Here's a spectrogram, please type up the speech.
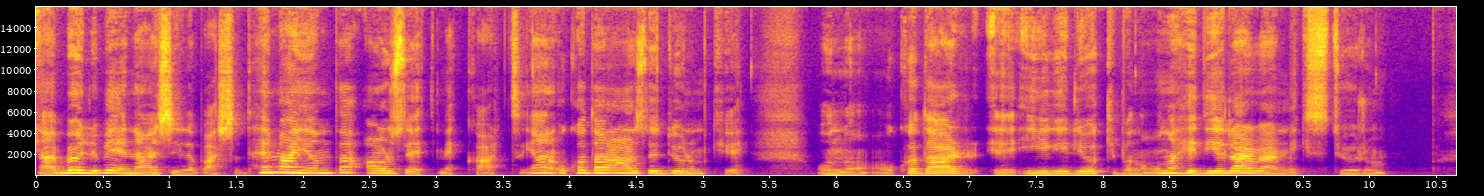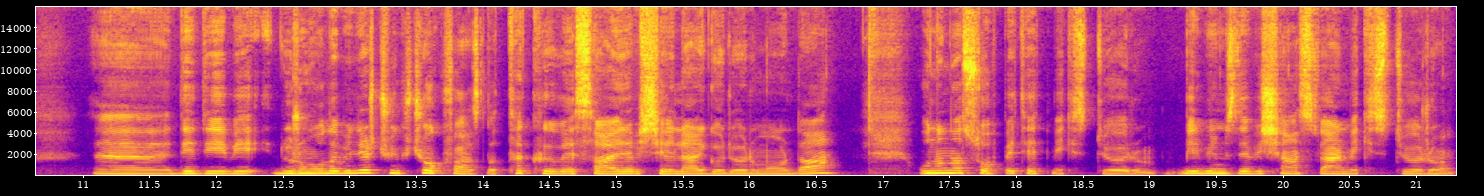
Yani böyle bir enerjiyle başladı. Hemen yanında arzu etmek kartı. Yani o kadar arzu ediyorum ki onu. O kadar e, iyi geliyor ki bana. Ona hediyeler vermek istiyorum. Dediği bir durum olabilir. Çünkü çok fazla takı vesaire bir şeyler görüyorum orada. Onunla sohbet etmek istiyorum. Birbirimize bir şans vermek istiyorum.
